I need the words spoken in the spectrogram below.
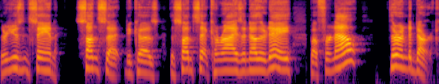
They're using saying sunset because the sunset can rise another day, but for now, they're in the dark.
